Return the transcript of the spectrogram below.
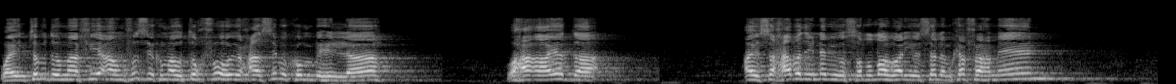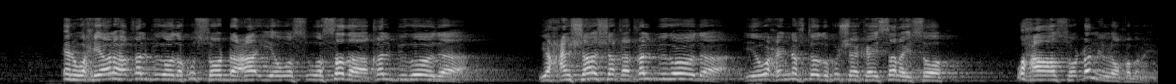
wain tubduu maa fii anfusikum aw tukhfuuhu yuxaasibkum bihi illaah ay saxaabadii nebigu sala allahu alayh wasalam ka fahmeen in waxyaalaha qalbigooda ku soo dhaca iyo waswasada qalbigooda iyo xanshaashaqa qalbigooda iyo waxay naftooda ku sheekaysanayso waxaasoo dhan in loo qabanayo.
